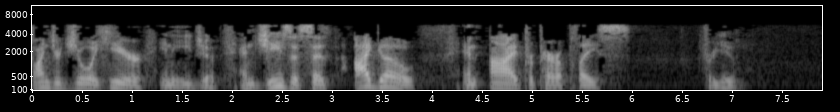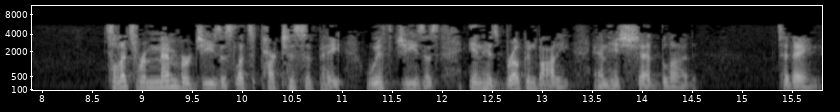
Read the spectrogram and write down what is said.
find your joy here in Egypt. And Jesus says, I go and I prepare a place for you. So let's remember Jesus. Let's participate with Jesus in his broken body and his shed blood today.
